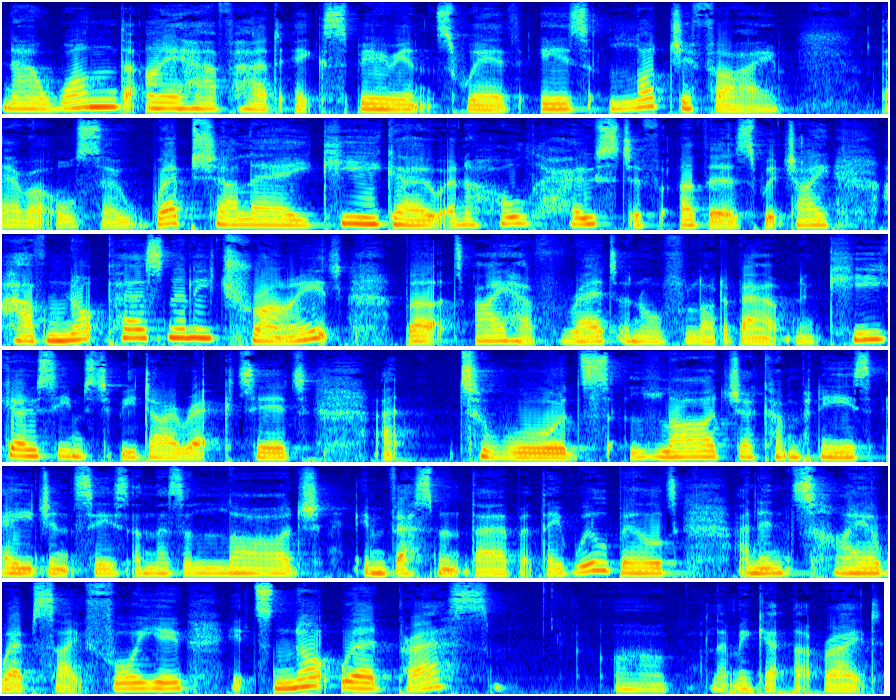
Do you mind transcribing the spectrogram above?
Now, one that I have had experience with is Lodgify. There are also Web Chalet, Kigo, and a whole host of others, which I have not personally tried, but I have read an awful lot about. And Kigo seems to be directed at towards larger companies, agencies, and there's a large investment there, but they will build an entire website for you. It's not WordPress. Oh, let me get that right.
